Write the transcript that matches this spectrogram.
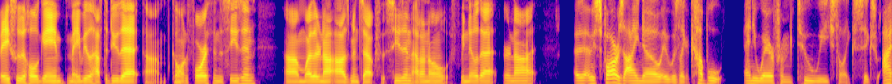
basically the whole game. Maybe they'll have to do that um, going forth in the season. Um, whether or not Osmond's out for the season, I don't know if we know that or not. I I mean, as far as I know, it was like a couple anywhere from two weeks to like six. I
